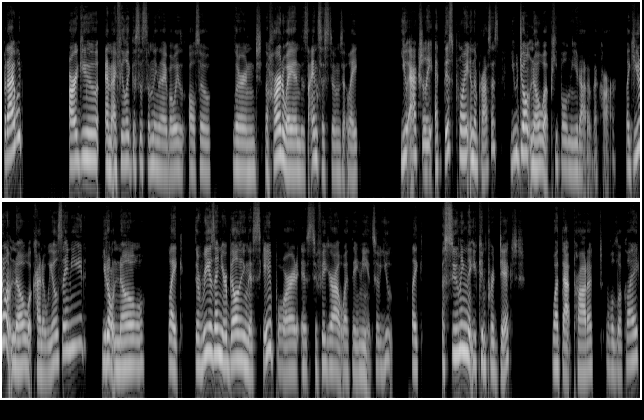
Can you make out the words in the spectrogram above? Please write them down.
But I would argue, and I feel like this is something that I've always also learned the hard way in design systems that like you actually at this point in the process, you don't know what people need out of the car. Like you don't know what kind of wheels they need. You don't know like the reason you're building this skateboard is to figure out what they need. So you like assuming that you can predict what that product will look like,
